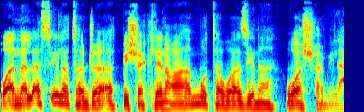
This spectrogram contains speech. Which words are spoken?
وأن الأسئلة جاءت بشكل عام متوازنة وشاملة.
